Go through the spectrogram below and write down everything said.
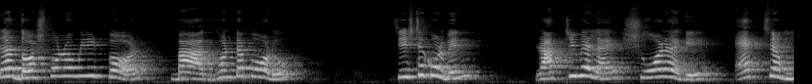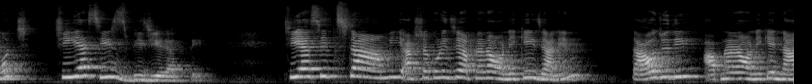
তার দশ পনেরো মিনিট পর বা আধ ঘণ্টা পরও চেষ্টা করবেন রাত্রিবেলায় শোয়ার আগে এক চামচ চিয়া সিডস ভিজিয়ে রাখতে। চিয়া সিডসটা আমি আশা করি যে আপনারা অনেকেই জানেন। তাও যদি আপনারা অনেকে না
